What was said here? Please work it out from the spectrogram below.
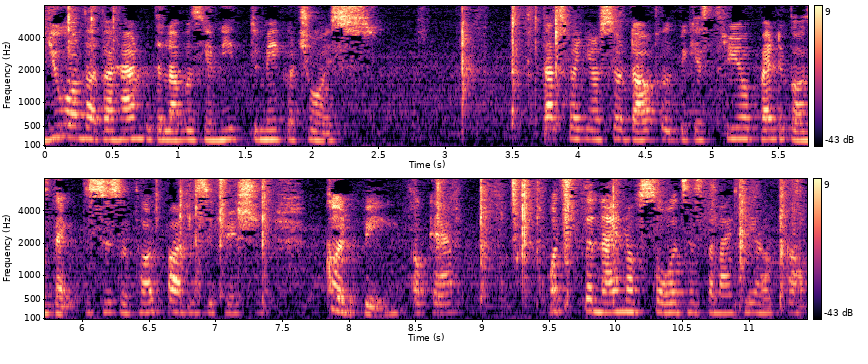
You, on the other hand, with the lovers, you need to make a choice. That's why you're so doubtful because Three of Pentacles, like this is a third party situation. Could be, okay? What's the Nine of Swords as the likely outcome?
